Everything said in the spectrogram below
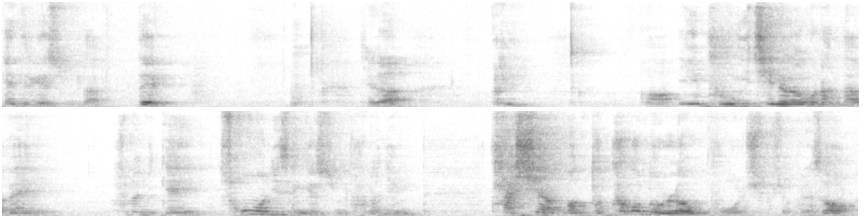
해드리겠습니다. 네, 제가 어, 이 부흥이 진행하고 난 다음에 하나님께 소원이 생겼습니다. 하나님 다시 한번 더 크고 놀라운 부흥을 주십시오. 그래서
